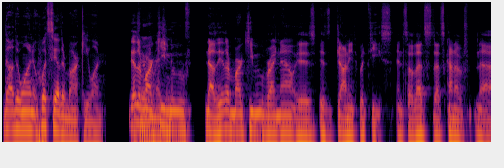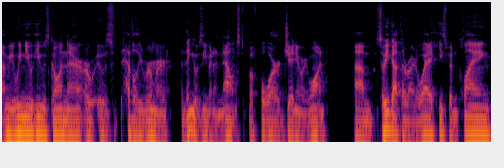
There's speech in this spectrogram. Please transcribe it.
the other one, what's the other marquee one? The other marquee move, no, the other marquee move right now is is Johnny Betis, and so that's that's kind of. Uh, I mean, we knew he was going there, or it was heavily rumored. I think it was even announced before January one. Um, so he got there right away. He's been playing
